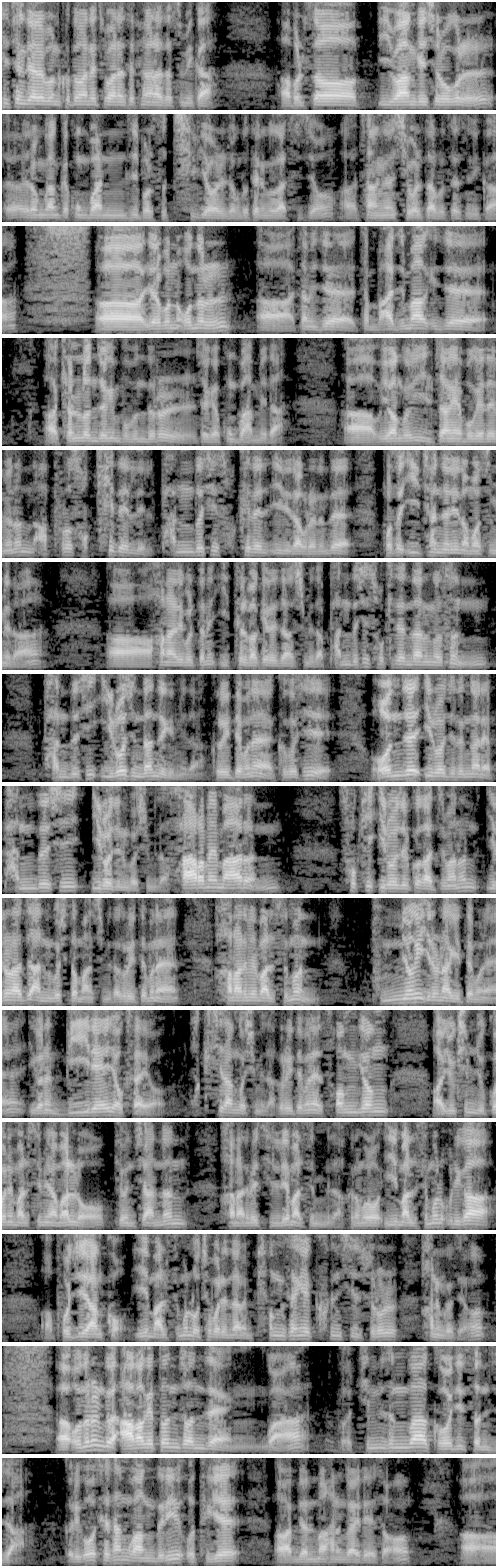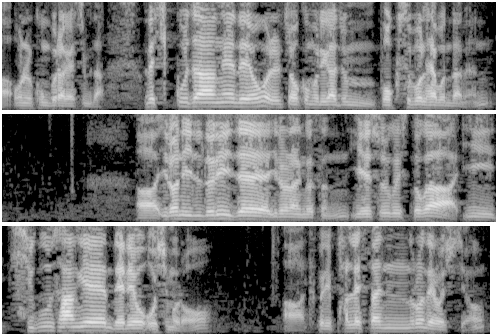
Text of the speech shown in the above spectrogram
아, 시청자 여러분 그동안에 주 안에서 평안하셨습니까? 아, 벌써 이 요한계시록을 어, 여러분과 함께 공부한 지 벌써 7개월 정도 되는 것 같으시죠? 아, 작년 10월 달부터 했으니까. 아, 여러분 오늘 아, 참 이제 참 마지막 이제 아, 결론적인 부분들을 저희가 공부합니다. 아, 요한계시 1장에 보게 되면은 앞으로 속히 될 일, 반드시 속히 될 일이라고 그러는데 벌써 2000년이 넘었습니다. 아, 하나님 볼 때는 이틀밖에 되지 않습니다. 반드시 속히 된다는 것은 반드시 이루어진다는 얘기입니다. 그렇기 때문에 그것이 언제 이루어지든 간에 반드시 이루어지는 것입니다. 사람의 말은 속히 이루어질 것 같지만은 일어나지 않는 것이 더 많습니다. 그렇기 때문에 하나님의 말씀은 분명히 일어나기 때문에 이거는 미래의 역사예요. 확실한 것입니다. 그렇기 때문에 성경 66권의 말씀이야말로 변치 않는 하나님의 진리의 말씀입니다. 그러므로 이 말씀을 우리가 어, 보지 않고 이 말씀을 놓쳐버린다면 평생의 큰 실수를 하는 거죠. 어, 오늘은 그 아마겟돈 전쟁과 그 짐승과 거짓 선지자 그리고 세상 왕들이 어떻게 어, 멸망하는가에 대해서 오늘 공부를 하겠습니다. 근데 19장의 내용을 조금 우리가 좀 복습을 해본다면 이런 일들이 이제 일어나는 것은 예수 그리스도가 이 지구상에 내려오심으로 특별히 팔레스타인으로 내려오시죠.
